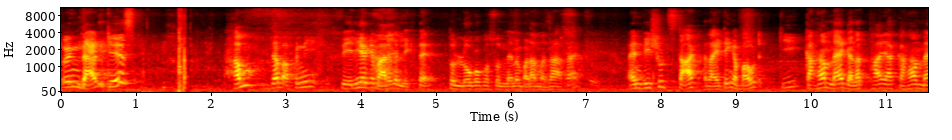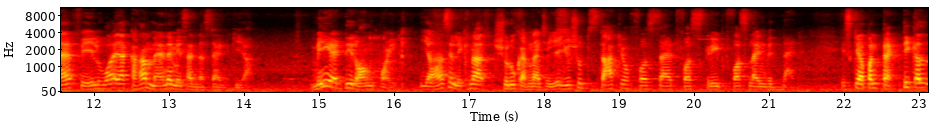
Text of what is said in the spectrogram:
तो इन दैट केस हम जब अपनी फेलियर के बारे में लिखते हैं तो लोगों को सुनने में बड़ा मज़ा आता है। And we should start writing about कि कहाँ मैं गलत था, या कहाँ मैं फेल हुआ, या कहाँ मैंने मिसअंडरस्टैंड किया। Me at the wrong point यहाँ से लिखना शुरू करना चाहिए। You should start your first set first script first line with that इसके अपन प्रैक्टिकल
